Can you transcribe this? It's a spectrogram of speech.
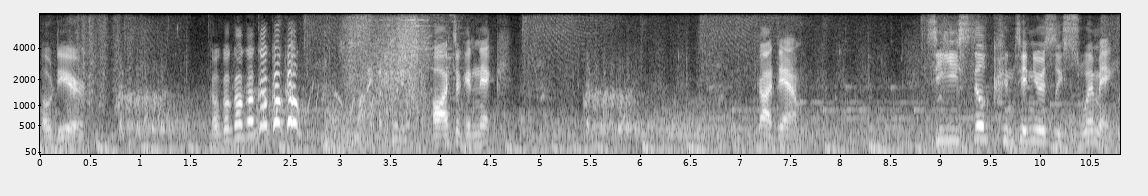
Oh dear. Go, go, go, go, go, go, go! Oh, I took a nick. God damn. See, he's still continuously swimming.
